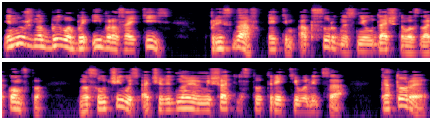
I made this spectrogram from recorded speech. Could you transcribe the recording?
И нужно было бы им разойтись, признав этим абсурдность неудачного знакомства, но случилось очередное вмешательство третьего лица, которое,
